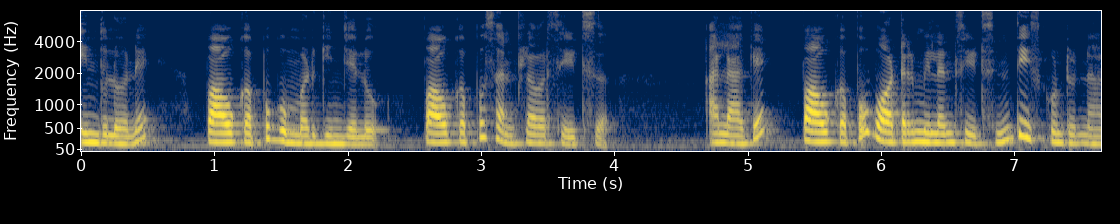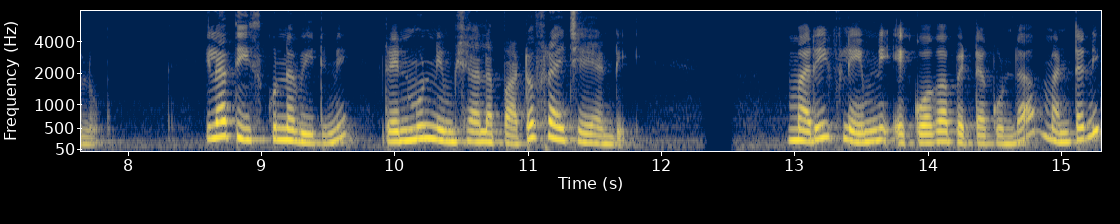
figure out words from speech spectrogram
ఇందులోనే పావు కప్పు గుమ్మడి గింజలు పావు కప్పు సన్ఫ్లవర్ సీడ్స్ అలాగే పావు కప్పు వాటర్ మిలన్ సీడ్స్ని తీసుకుంటున్నాను. ఇలా తీసుకున్న వీటిని రెండు మూడు నిమిషాల పాటు ఫ్రై చేయండి. మరి ఫ్లేమ్ని ఎక్కువగా పెట్టకుండా మంటని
